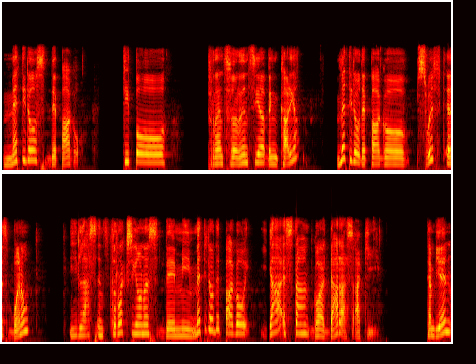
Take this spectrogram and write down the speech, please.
Métodos de pago tipo transferencia bancaria. Método de pago Swift es bueno y las instrucciones de mi método de pago ya están guardadas aquí. También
